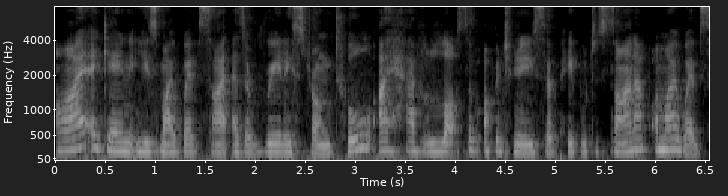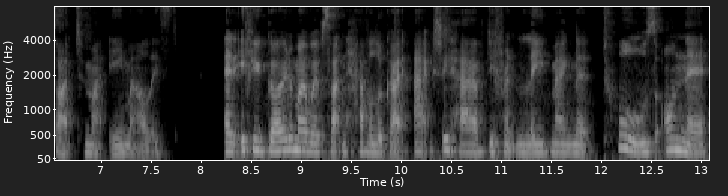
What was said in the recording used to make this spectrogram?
I again use my website as a really strong tool. I have lots of opportunities for people to sign up on my website to my email list. And if you go to my website and have a look, I actually have different lead magnet tools on there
